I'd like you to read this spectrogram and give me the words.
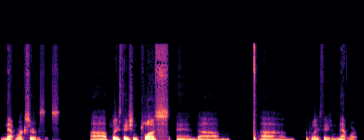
network services, uh, PlayStation Plus and um, um the PlayStation Network.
